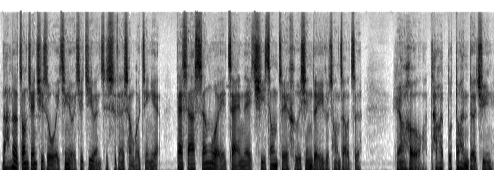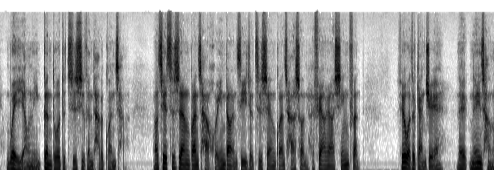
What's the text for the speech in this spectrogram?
那那中间其实我已经有一些基本知识跟生活经验，但是他身为在那其中最核心的一个创造者，然后他会不断的去喂养你更多的知识跟他的观察。然后这些知识跟观察回应到你自己的知识跟观察的时候，你会非常非常兴奋。所以我的感觉，那那一场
